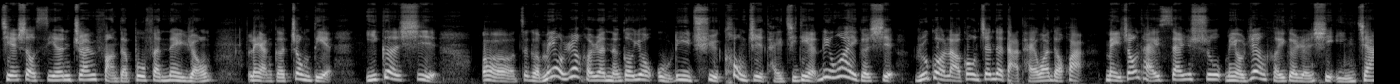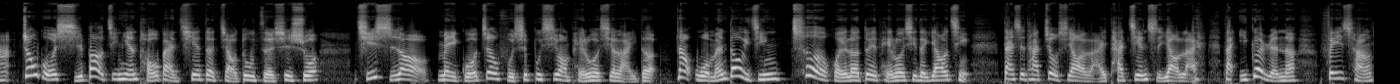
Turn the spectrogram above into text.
接受 C N 专访的部分内容。两个重点，一个是。呃，这个没有任何人能够用武力去控制台积电。另外一个是，如果老共真的打台湾的话，美中台三输，没有任何一个人是赢家。中国时报今天头版切的角度则是说，其实哦，美国政府是不希望佩洛西来的。那我们都已经撤回了对佩洛西的邀请，但是他就是要来，他坚持要来，他一个人呢非常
